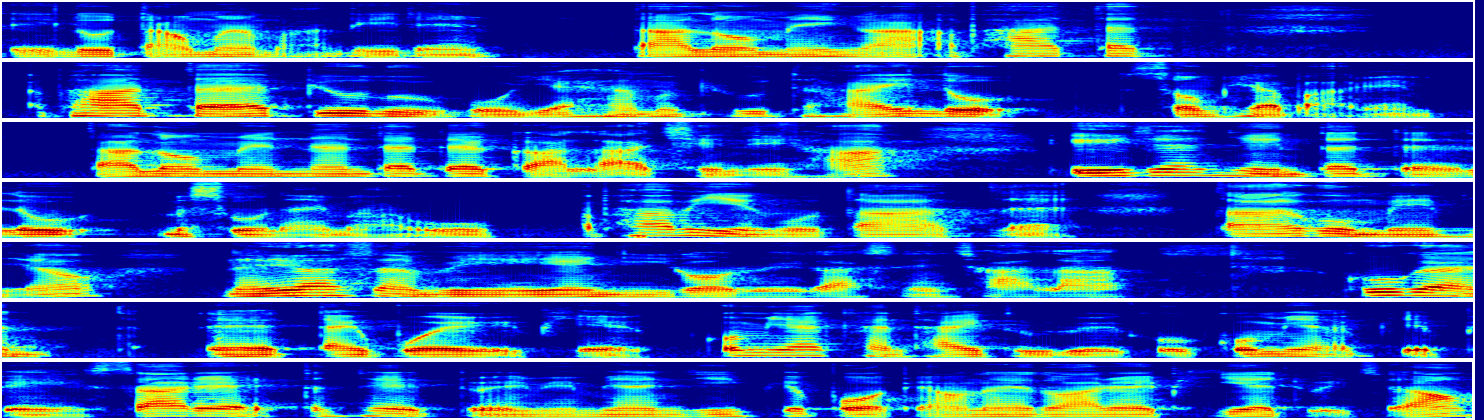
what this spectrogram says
စေလို့တောင်းပန်ပါသေးတယ်။တာလွန်မင်းကအဖသက်အဖသက်ပြုသူကိုရဟန်းမပြုတိုင်းလို့ဆုံးဖြတ်ပါတယ်။တာလွန်မင်းနန်းတက်တဲ့ကာလချင်းတွေဟာအေးချမ်းငြိမ်သက်တယ်လို့မဆိုနိုင်ပါဘူး။အဖဘရင်ကိုတားတဲ့တားကိုမင်းမြောက်နေရဆန်ဘရင်ရဲ့ညီတော်တွေကဆင်ချလာ ခုခံတိုက်ပွဲတွေဖြစ်ကွန်မြတ်ခံထိုက်သူတွေကိုကွန်မြတ်အပြစ်ပင်စားတဲ့တစ်နှစ်တွင်မြန်မြန်ကြီးဖြစ်ပေါ်ပြောင်းလဲသွားတဲ့ဖြစ်ရပ်တွေကြောင့်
